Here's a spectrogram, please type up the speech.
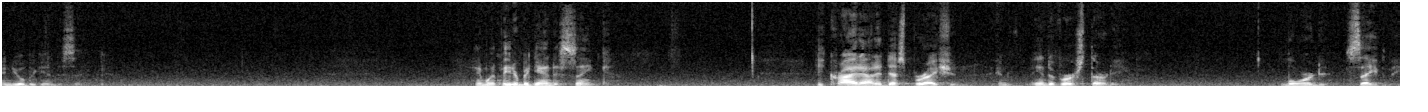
And you'll begin to sink. And when Peter began to sink, he cried out in desperation in, into verse 30 Lord, save me.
